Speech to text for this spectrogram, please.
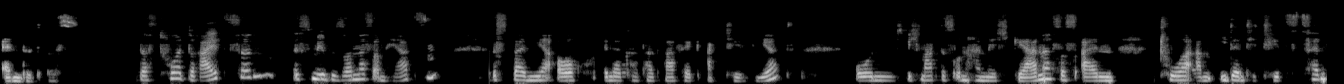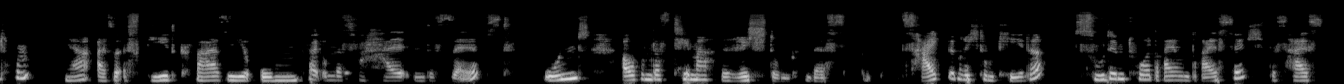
endet es. Das Tor 13 ist mir besonders am Herzen, ist bei mir auch in der Körpergrafik aktiviert. Und ich mag das unheimlich gerne. Es ist ein Tor am Identitätszentrum. Ja, also es geht quasi um, halt um das Verhalten des Selbst und auch um das Thema Richtung. Das zeigt in Richtung Kehle zu dem Tor 33. Das heißt,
